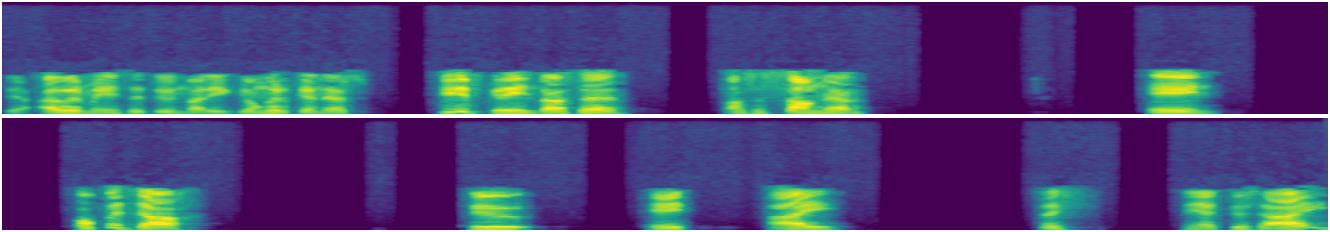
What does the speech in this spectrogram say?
die ouer mense doen, maar die jonger kinders, Keith Green was 'n was 'n sanger en op 'n dag toe het hy sy nee, toe hy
